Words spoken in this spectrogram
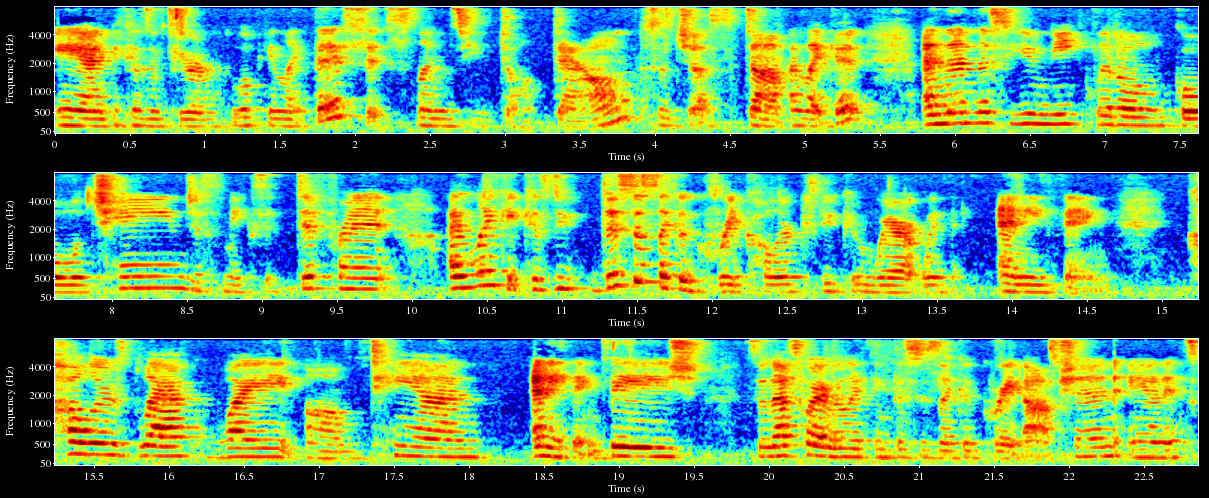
And because if you're looking like this, it slims you down. So just, um, I like it. And then this unique little gold chain just makes it different. I like it because this is like a great color because you can wear it with anything. Colors, black, white, um, tan, anything, beige. So that's why I really think this is like a great option. And it's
